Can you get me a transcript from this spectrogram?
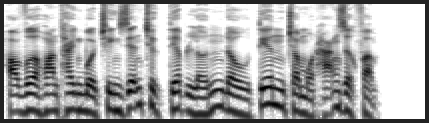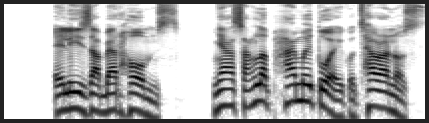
Họ vừa hoàn thành buổi trình diễn trực tiếp lớn đầu tiên cho một hãng dược phẩm. Elizabeth Holmes, nhà sáng lập 20 tuổi của Theranos,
